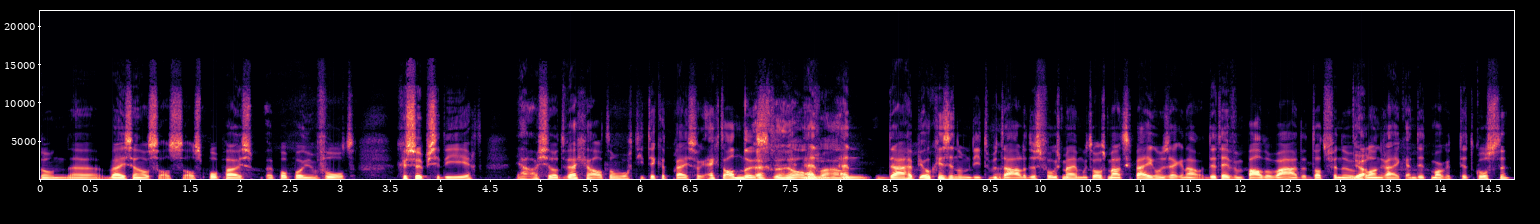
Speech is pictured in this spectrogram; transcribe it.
Dan, eh, wij zijn als, als, als pophuis, uh, Poppodium Volt, gesubsidieerd. Ja, als je dat weghaalt, dan wordt die ticketprijs toch echt anders. Echt een heel ander en, verhaal. en daar heb je ook geen zin om die te betalen. Dus volgens mij moeten we als maatschappij gewoon zeggen, nou, dit heeft een bepaalde waarde, dat vinden we Ja. belangrijk en dit mag het dit kosten.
